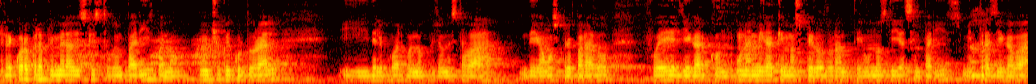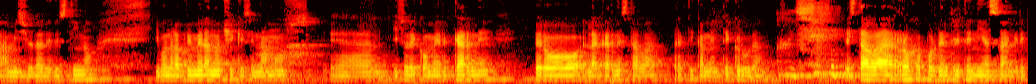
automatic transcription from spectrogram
recuerdo que la primera vez que estuve en París, bueno, un choque cultural y del cual, bueno, pues yo no estaba, digamos, preparado, fue el llegar con una amiga que me hospedó durante unos días en París mientras Ajá. llegaba a mi ciudad de destino. Y bueno, la primera noche que cenamos eh, hizo de comer carne, pero la carne estaba prácticamente cruda. Ay. Estaba roja por dentro y tenía sangre.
